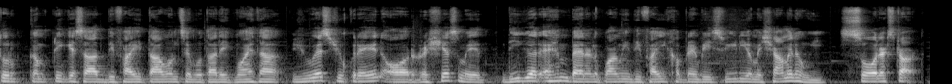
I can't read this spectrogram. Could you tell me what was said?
तुर्क कंपनी के साथ दिफाई ताउन से मुतालिक माहा यूएस, यूक्रेन और रशिया समेत दीगर अहम बैन अवी दिफाई खबरें भी इस वीडियो में शामिल होंगी। So let start.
